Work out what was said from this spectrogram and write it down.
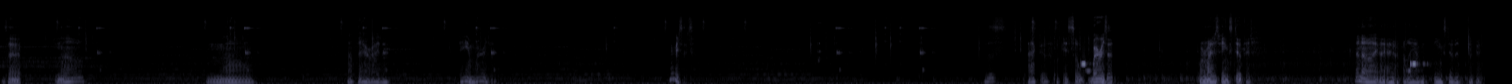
Is that. No? No. Where is it? This is active. Okay, so where is it? Or am I just being stupid? No, no, I, I, I probably am being stupid. Okay.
